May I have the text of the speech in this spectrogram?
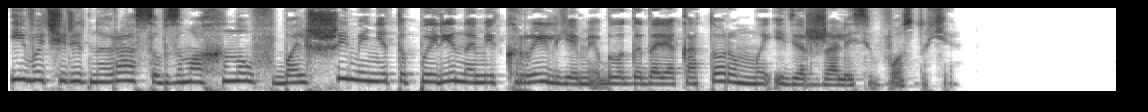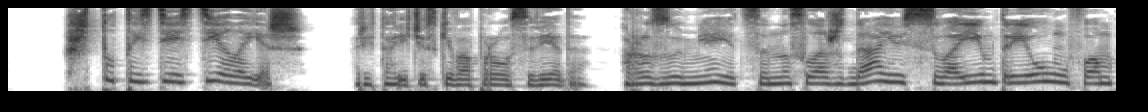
и в очередной раз взмахнув большими нетопыриными крыльями, благодаря которым мы и держались в воздухе. «Что ты здесь делаешь?» Риторический вопрос, Веда. Разумеется, наслаждаюсь своим триумфом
